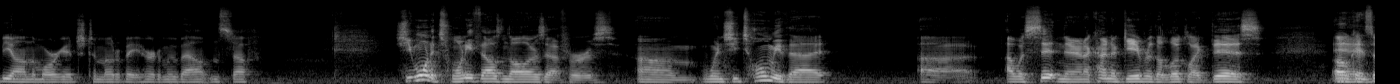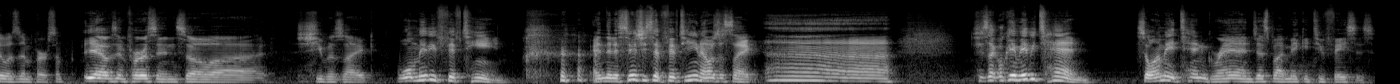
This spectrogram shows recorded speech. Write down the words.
beyond the mortgage to motivate her to move out and stuff? She wanted twenty thousand dollars at first. Um, when she told me that, uh, I was sitting there and I kind of gave her the look like this. okay, so it was in person. yeah, it was in person. So uh, she was like, "Well, maybe 15. and then as soon as she said fifteen, I was just like, uh. She's like, "Okay, maybe 10. So I made ten grand just by making two faces.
